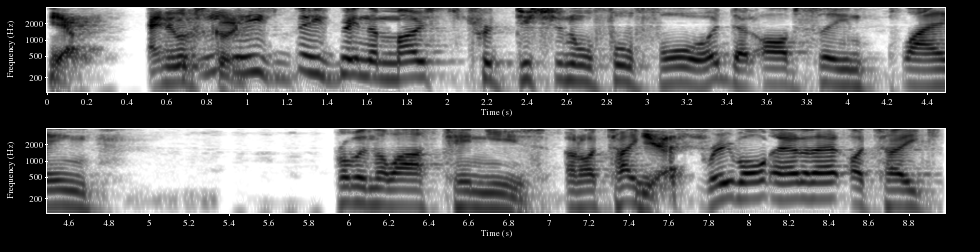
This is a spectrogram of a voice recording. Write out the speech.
Yeah. And he looks He- good. He's, he's been the most traditional full forward that I've seen playing probably in the last 10 years. And I take Yes. Riewoldt out of that. I take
